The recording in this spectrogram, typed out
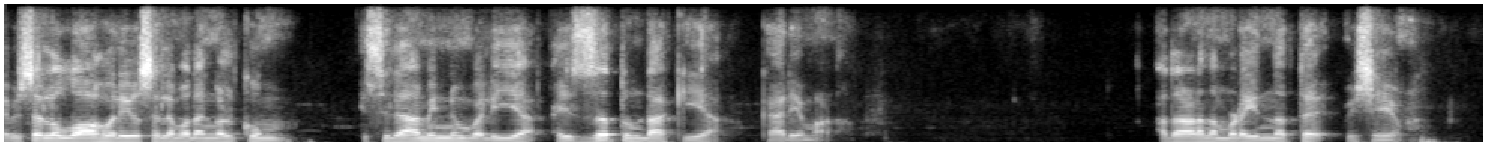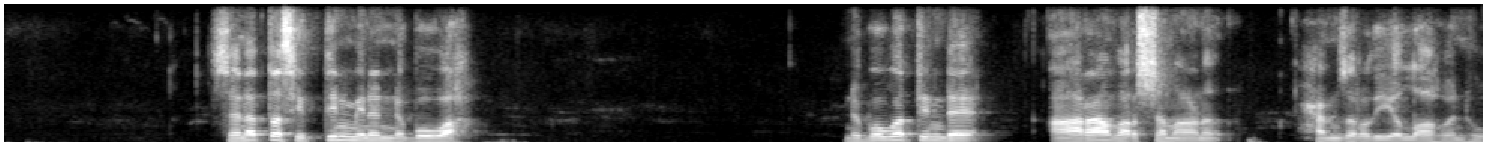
നബി സല്ലല്ലാഹു അലൈഹി വസ്ലമ തങ്ങൾക്കും ഇസ്ലാമിനും വലിയ ഇസ്സത്തുണ്ടാക്കിയ കാര്യമാണ്. അതാണ് നമ്മുടെ ഇന്നത്തെ വിഷയം. സനത്ത സിത്തിൻ മിനൻ നുബുവ. നുബുവത്തിന്റെ ആറാം വർഷമാണ് ഹംസ റളിയല്ലാഹു അൻഹു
